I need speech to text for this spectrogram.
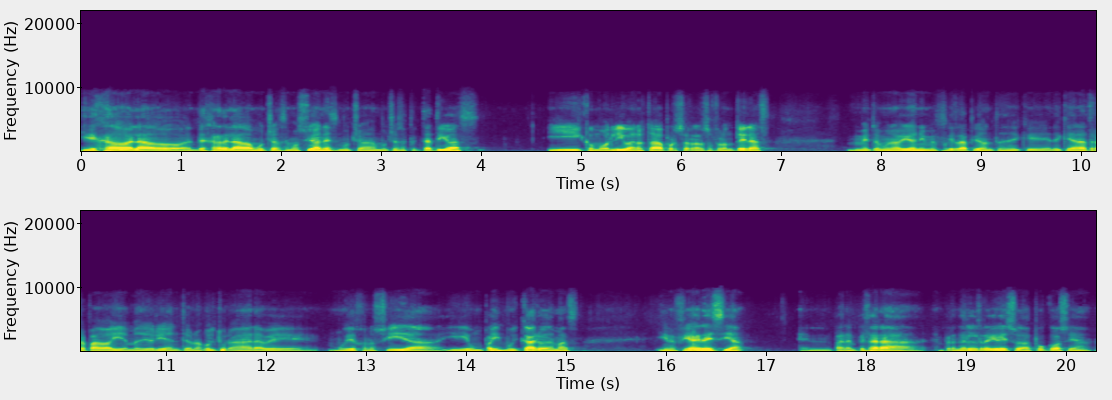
y dejado de lado, dejar de lado muchas emociones, muchas, muchas expectativas. Y como Líbano estaba por cerrar sus fronteras, me tomé un avión y me fui rápido antes de que de quedar atrapado ahí en Medio Oriente, una cultura árabe muy desconocida y un país muy caro además. Y me fui a Grecia para empezar a emprender el regreso de a poco hacia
